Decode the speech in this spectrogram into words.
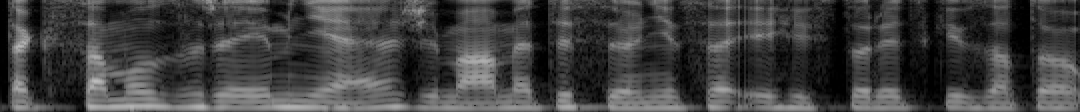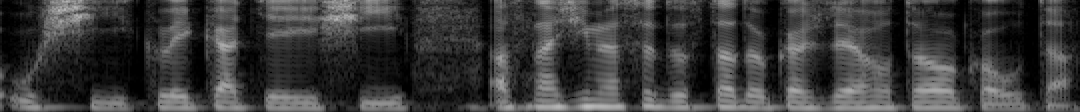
tak samozřejmě, že máme ty silnice i historicky vzato uší, klikatější a snažíme se dostat do každého toho kouta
